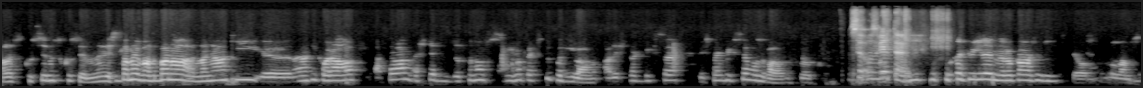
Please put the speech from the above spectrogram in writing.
ale zkusím, zkusím. Jestli tam je vazba na, na, nějaký, eh, na nějaký chorál, já se vám ještě do toho svého textu podívám a když tak bych se, když tak bych se ozval. Se ozvěte. V tuhle chvíli nedokážu říct, jo, omlouvám se.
